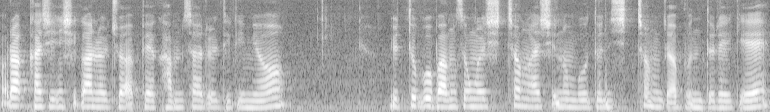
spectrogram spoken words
허락하신 시간을 주 앞에 감사를 드리며 유튜브 방송을 시청하시는 모든 시청자분들에게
